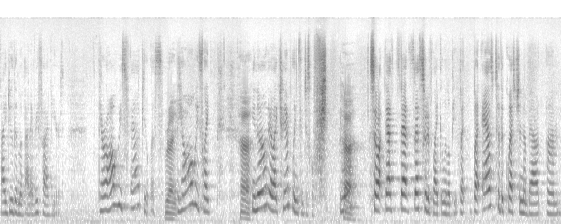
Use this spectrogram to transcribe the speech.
I do them about every five years. They're always fabulous. Right. They're always like, Huh. you know, they're like trampolines that just go, you know. Huh. So that's, that's, that's sort of like a little piece. But, but as to the question about um,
